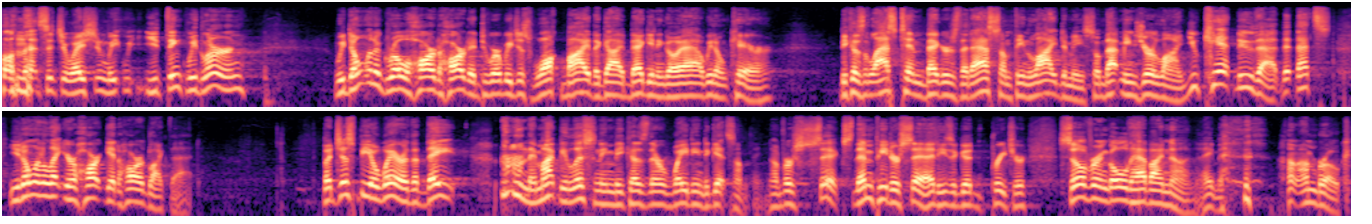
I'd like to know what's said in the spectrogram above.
on that situation, we, we, you'd think we'd learn. We don't want to grow hard hearted to where we just walk by the guy begging and go, ah, we don't care. Because the last 10 beggars that asked something lied to me, so that means you're lying. You can't do that. that that's, you don't want to let your heart get hard like that. But just be aware that they, they might be listening because they're waiting to get something. Now, verse 6 Then Peter said, He's a good preacher, Silver and gold have I none. Amen. I'm broke.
